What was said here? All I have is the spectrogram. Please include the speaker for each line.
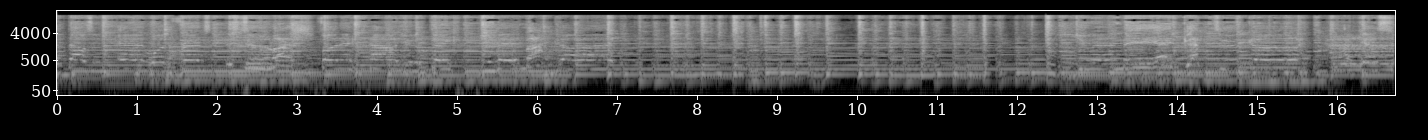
Speaker 1: A thousand and one friends is too much.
